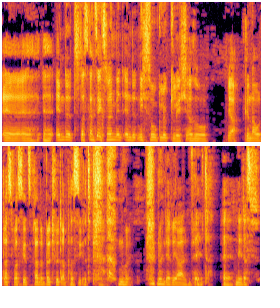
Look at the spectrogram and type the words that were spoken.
äh, äh, endet, das ganze Experiment endet nicht so glücklich. Also ja, genau das, was jetzt gerade bei Twitter passiert. nur, nur in der realen Welt. Äh, nee, das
